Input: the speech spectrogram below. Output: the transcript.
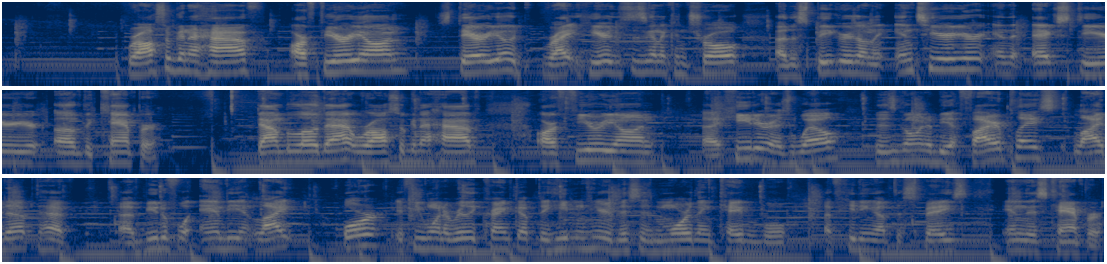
We're also going to have our Furrion stereo right here. This is going to control uh, the speakers on the interior and the exterior of the camper. Down below that, we're also going to have our Furrion uh, heater as well. This is going to be a fireplace light up to have a beautiful ambient light. Or if you want to really crank up the heat in here, this is more than capable of heating up the space in this camper.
